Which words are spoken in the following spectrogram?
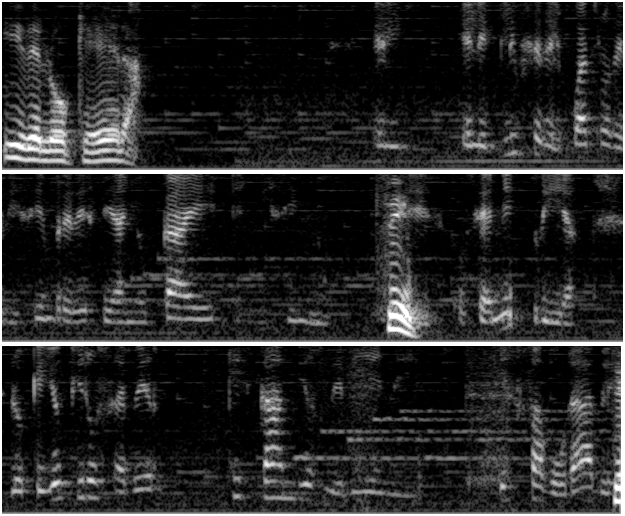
y de lo que era. El, eclipse del 4 de diciembre de este año cae en mi signo. Sí. Día. Lo que yo quiero saber, ¿qué cambios me vienen? ¿Es favorable? ¿Te,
